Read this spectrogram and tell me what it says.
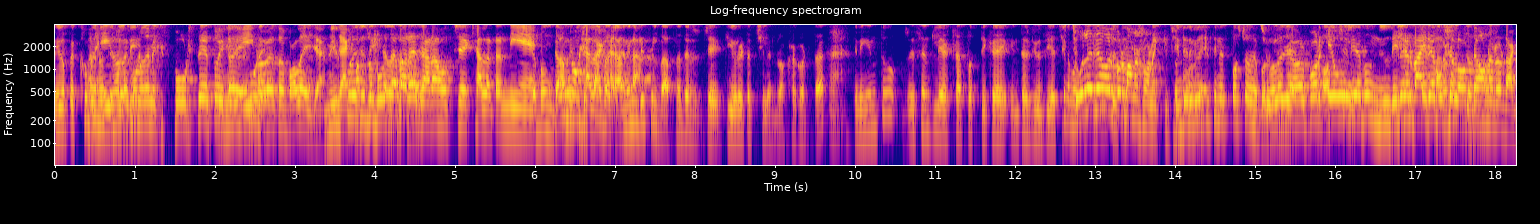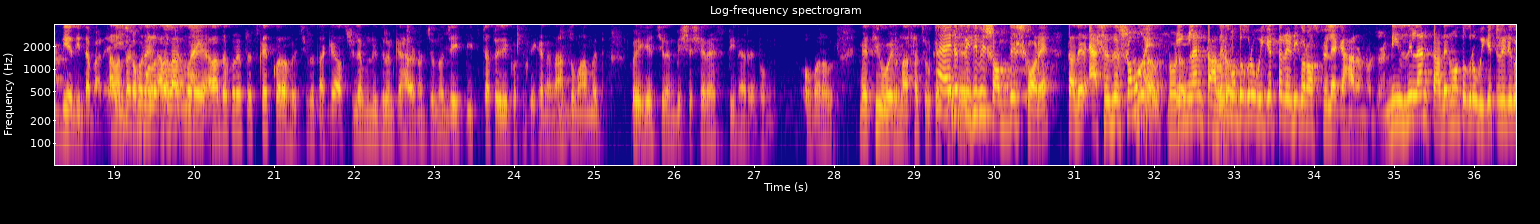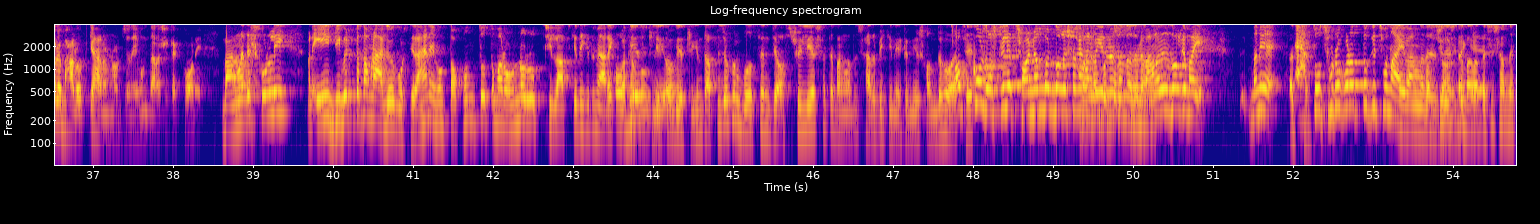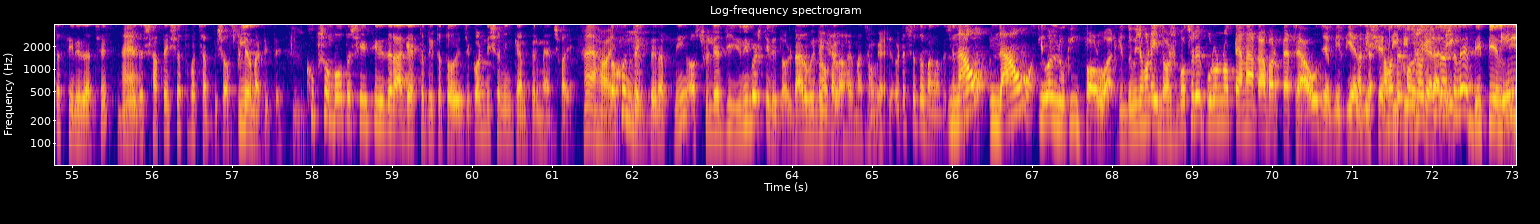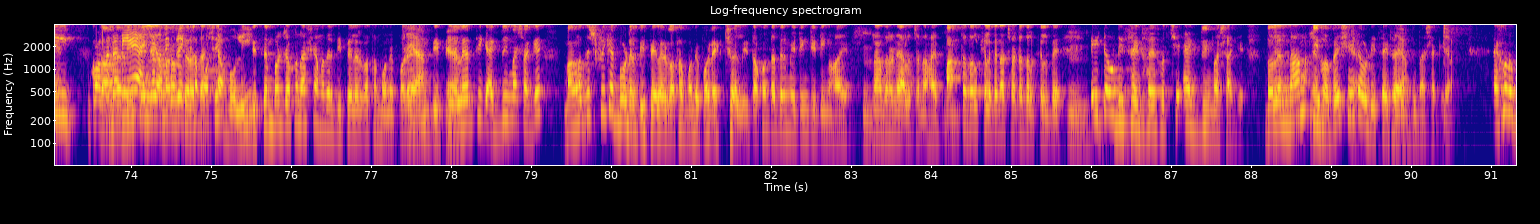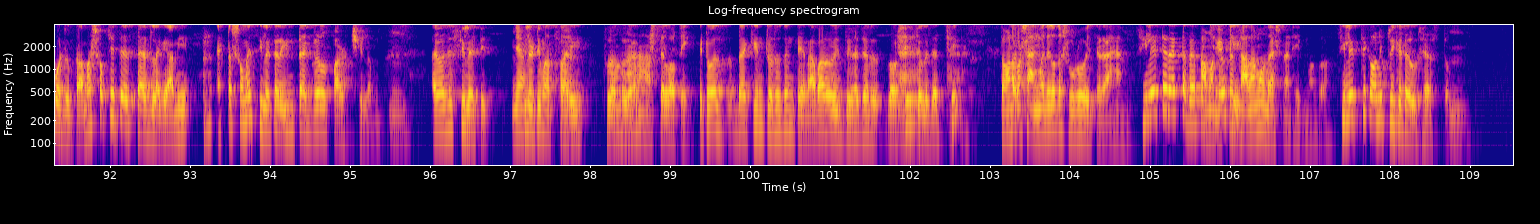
নিরপেক্ষ মানে বেনুতে এইভাবে যদি- কোনোদিন স্পোর্টসে তো এটা এইভাবে তো বলাই যায় না। এটা মিরপুরে একমাত্র যদি বলতে পারে যারা হচ্ছে খেলাটা নিয়ে এবং অন্য ডিসিলভা খেলে গামিনী তারা। ডিসিলভা আপনাদের যে কিউরেটর ছিলেন রক্ষাকর্তা তিনি কিন্তু রিসেন্টলি একটা পত্রিকায় ইন্টারভিউ দিয়েছেন চলে যাওয়ার পর মানুষ অনেক কিছু ইন্টারভিউতে তিনি স্পষ্ট হয়ে বলেছেন চলে যাওয়ার পর কেউ এবং দেশের নিউজিল্যান্ডকে বাইরে বসে হারানোর জন্য লকডাউনেরও ডাক দিয়ে দিতে পারে। আলাদা করে আলাদা করে আলাদা করে প্রেসক্রাইব করা হয়েছিল তাকে অস্ট্রেলিয়া এবং নিউজিল্যান্ডকে হারানোর জন্য যেই পিচটা তৈরি করতে যেখানে নাসুম আহমেদ হয়ে গিয়েছিলেন বিশ্বের সেরা স্পিনার এবং ওভারঅল ম্যাথিউ ওয়েড মাথা চুলকায় হ্যাঁ এটা পৃথিবীর সব দেশ করে। তাদের অ্যাশেজের সময় ইংল্যান্ড তাদের মতো করে উইকেটটা রেডি করে অস্ট্রেলিয়াকে হারানোর জন্য। নিউজিল্যান্ড তাদের মতো করে উইকেটটা রেডি করে ভারতকে হারানোর জন্য এবং তারা সেটা করে। বাংলাদেশ করলেই মানে এই ডিবেটটা তো আমরা আগেও করছি হ্যাঁ এবং তখন তো তোমার অন্য রূপ ছিল আজকে দেখি তুমি আরেক কথা অবভিয়াসলি কিন্তু আপনি যখন বলছেন যে অস্ট্রেলিয়ার সাথে বাংলাদেশ হারবে কিনা এটা নিয়ে সন্দেহ আছে। অফকোর্স অস্ট্রেলিয়া ছয় নম্বর দলের সঙ্গে হারবে এটা সন্দেহ বাংলাদেশ দলকে ভাই মানে আচ্ছা। এত ছোট করার তো কিছু নাই বাংলাদেশ অস্ট্রেলিয়ার সাথে বাংলাদেশের সামনে একটা সিরিজ আছে হ্যাঁ। দুই হাজার সাতাইশে অথবা ছাব্বিশ অস্ট্রেলিয়ার মাটিতে। খুব সম্ভবত সেই সিরিজের আগে একটা দুইটা তো যে কন্ডিশনিং ক্যাম্পের ম্যাচ হয়। তখন দেখবেন আপনি অস্ট্রেলিয়ার যে ইউনিভার্সিটি দল ডারউইনে খেলা হয় মাঝে মধ্যে। ওটার সাথে Bangladesh now now you are looking forward কিন্তু তুমি যখন এই দশ বছরের পুরনো তেনাটা আবার পেঁচাও যে বিপিএল আচ্ছা, বিশ্বের আমাদের কথা হচ্ছিল আসলে বিপিএল এই নিয়ে কথাটা নিয়ে আবারও ফেরত আসি। ডিসেম্বর যখন আসে আমাদের বিপিএল এর কথা মনে পড়ে। এবং বিপিএল এর ঠিক এক দুই মাস আগে বাংলাদেশ ক্রিকেট বোর্ডের বিপিএল এর কথা মনে পড়ে। অ্যাকচুয়ালি তখন তাদের মিটিং টিটিং হয় নানা ধরনের আলোচনা হয় পাঁচটা দল খেলবে না ছয়টা দল খেলবে এইটাও ডিসাইড হয় হচ্ছে এক দুই মাস আগে। দলের নাম কি হবে সেটাও ডিসাইড হয় এক দুই মাস আগে। এখনও পর্যন্ত আমার সবচেয়ে স্যাড লাগে আমি একটা সময় সিলেটের ইন্টাগ্রাল পার্ট ছিলাম। I was a Sylheti Sylheti মাতফারি থুরা Thura it was back in two thousand ten আবার ওই দুই হাজার দশেই চলে যাচ্ছি। তখন আমার সাংবাদিকতা শুরু হয়েছে রাহান। সিলেটের একটা ব্যাপার ছিল কি? সালামও দাস না ঠিক মতো সিলেট থেকে অনেক ক্রিকেটার উঠে আসতো।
